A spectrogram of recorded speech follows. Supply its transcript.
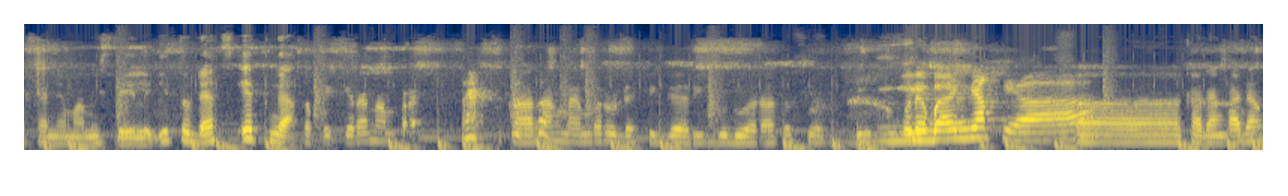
eventnya Mamis Daily itu that's it. Nggak kepikiran sampai sekarang member udah 3.200 lebih. Udah banyak ya. Kadang kadang-kadang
